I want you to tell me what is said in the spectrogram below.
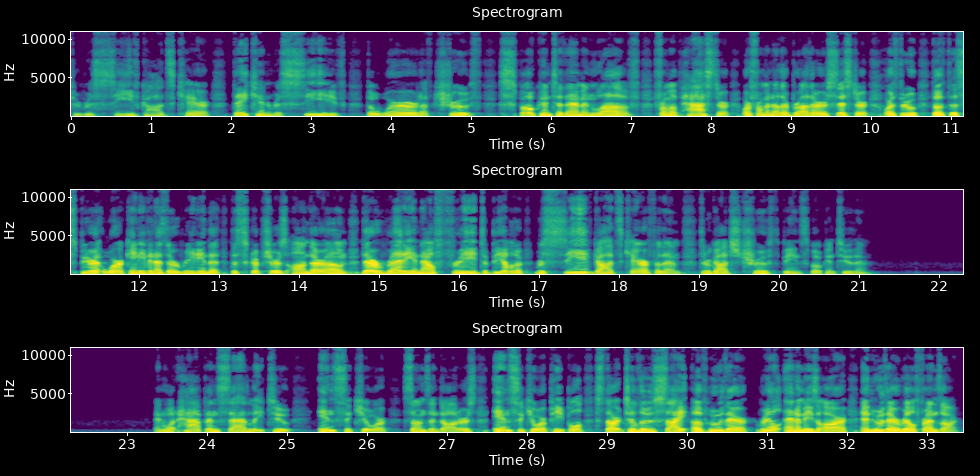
to receive God's care. They can receive the word of truth spoken to them in love from a pastor or from another brother or sister or through the, the Spirit working, even as they're reading the, the scriptures on their own. They're ready and now freed to be able to receive God's care for them through God's truth being spoken to them. And what happens, sadly, to insecure sons and daughters, insecure people start to lose sight of who their real enemies are and who their real friends are.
